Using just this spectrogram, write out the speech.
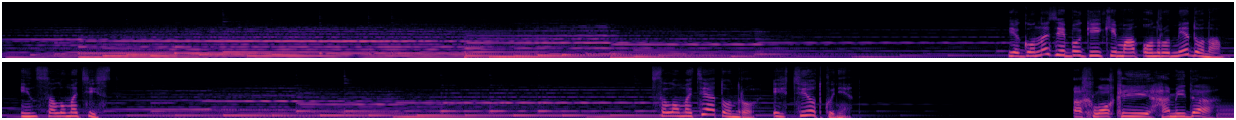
Ягона зебогӣ ки ман онро медонам ин саломатист. Саломатиатонро эҳтиёт кунед. Ахлоқи ҳамида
